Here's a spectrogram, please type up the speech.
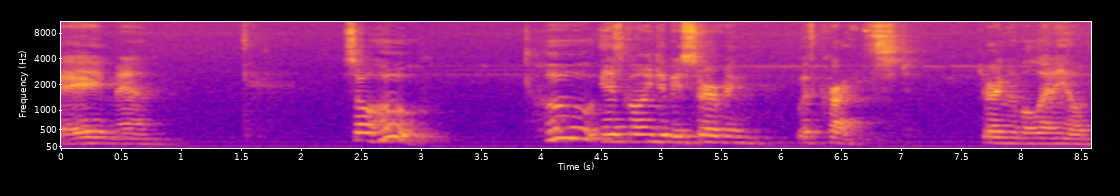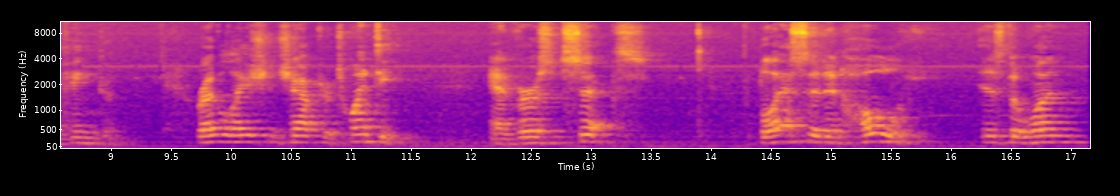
Amen. So who? Who is going to be serving with Christ during the millennial kingdom? Revelation chapter 20 and verse 6. Blessed and holy is the one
